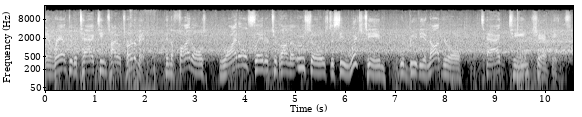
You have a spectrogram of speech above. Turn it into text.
and ran through the tag team title tournament. In the finals, Rhino and Slater took on the Usos to see which team would be the inaugural Tag Team Champions.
